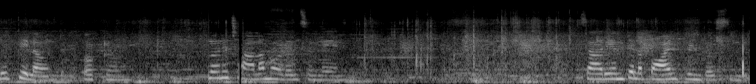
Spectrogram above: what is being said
లుక్ ఇలా ఉంటుంది. ఓకే. ఇందులోనే చాలా మోడల్స్ ఉన్నాయండి. సారీ అంతా ఇలా పాయింట్ ప్రింట్ వస్తుంది.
